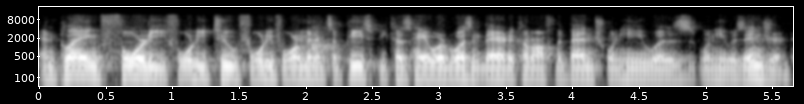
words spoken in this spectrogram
and playing 40, 42, 44 minutes apiece because Hayward wasn't there to come off the bench when he was when he was injured.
